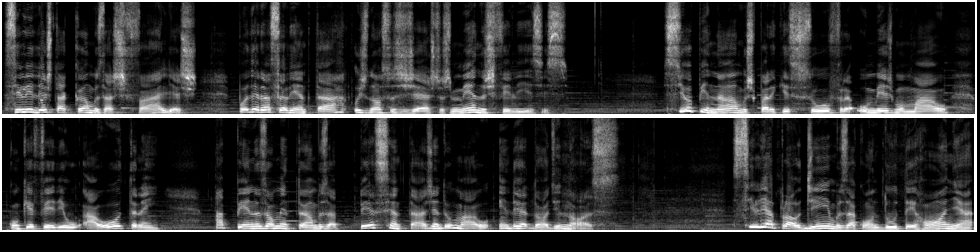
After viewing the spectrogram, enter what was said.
Se lhe destacamos as falhas, poderá salientar os nossos gestos menos felizes. Se opinamos para que sofra o mesmo mal com que feriu a outrem, apenas aumentamos a percentagem do mal em redor de nós. Se lhe aplaudimos a conduta errônea,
